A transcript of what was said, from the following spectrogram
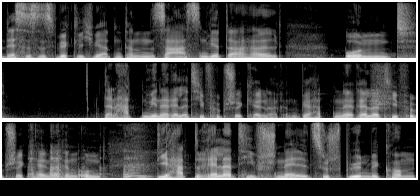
das ist es wirklich wert. Und dann saßen wir da halt und dann hatten wir eine relativ hübsche Kellnerin. Wir hatten eine relativ hübsche Kellnerin und die hat relativ schnell zu spüren bekommen,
